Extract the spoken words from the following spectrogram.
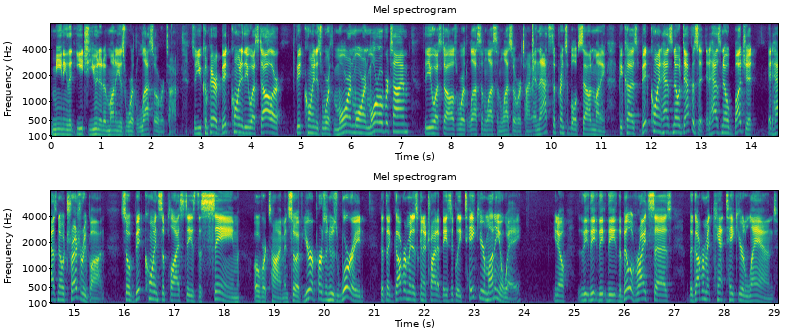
meaning that each unit of money is worth less over time. So you compare Bitcoin to the US dollar, Bitcoin is worth more and more and more over time the US dollar is worth less and less and less over time. And that's the principle of sound money because Bitcoin has no deficit, it has no budget, it has no treasury bond. So Bitcoin supply stays the same over time. And so if you're a person who's worried that the government is going to try to basically take your money away, you know, the, the, the, the Bill of Rights says the government can't take your land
